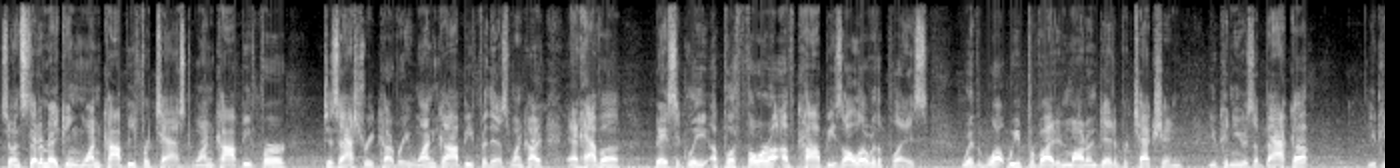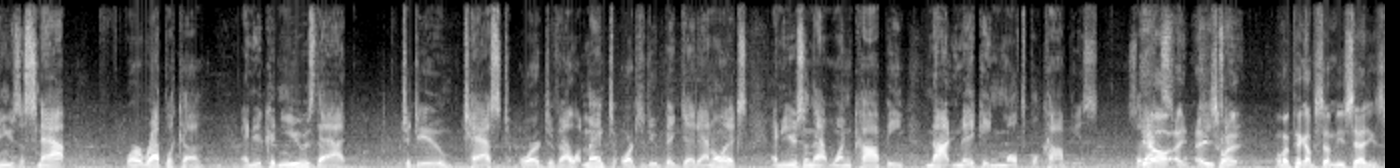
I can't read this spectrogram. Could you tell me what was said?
So instead of making one copy for test, one copy for disaster recovery, one copy for this, one copy, and have a basically a plethora of copies all over the place, with what we provide in modern data protection, you can use a backup, you can use a snap, or a replica, and you can use that to do test or development or to do big data analytics and using that one copy, not making multiple copies. So you know, I, I just want to, I want to pick up something you said.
